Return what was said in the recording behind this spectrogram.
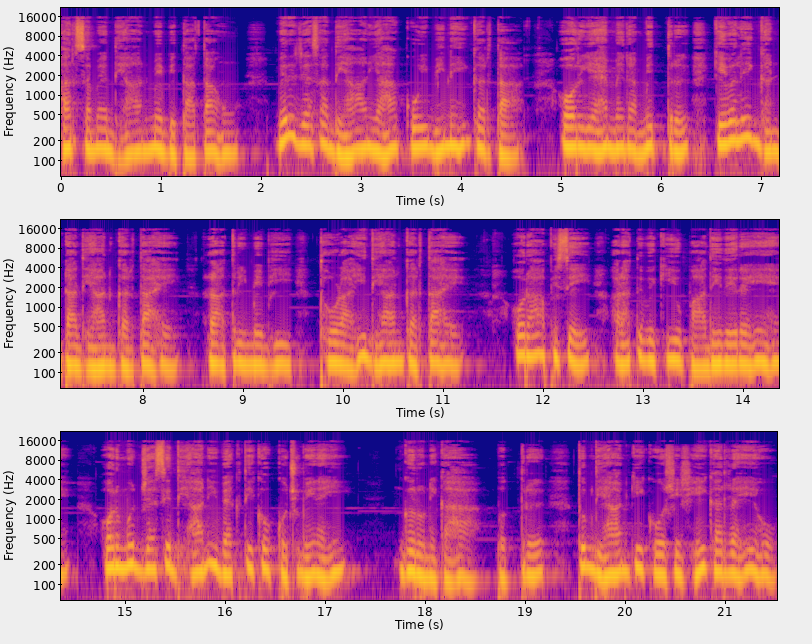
हर समय ध्यान में बिताता हूँ। मेरे जैसा ध्यान यहाँ कोई भी नहीं करता, और यह मेरा मित्र केवल एक घंटा ध्यान करता है। रात्रि में भी थोड़ा ही ध्यान करता है और आप इसे अरत्व की उपाधि दे रहे हैं और मुझ जैसे ध्यानी व्यक्ति को कुछ भी नहीं। गुरु ने कहा, पुत्र, तुम ध्यान की कोशिश ही कर रहे हो।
